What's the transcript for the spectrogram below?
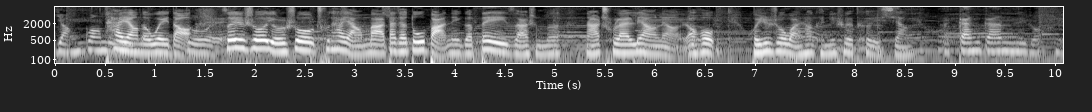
阳光的太阳的味道。对，所以说，有的时候出太阳吧，大家都把那个被子啊什么的拿出来晾晾，然后回去之后晚上肯定睡得特别香。还干干的那种，很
